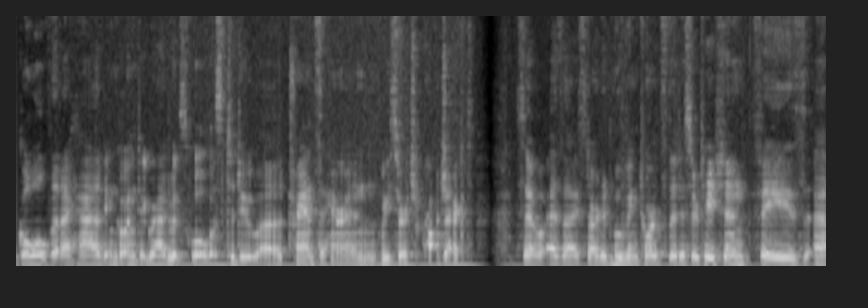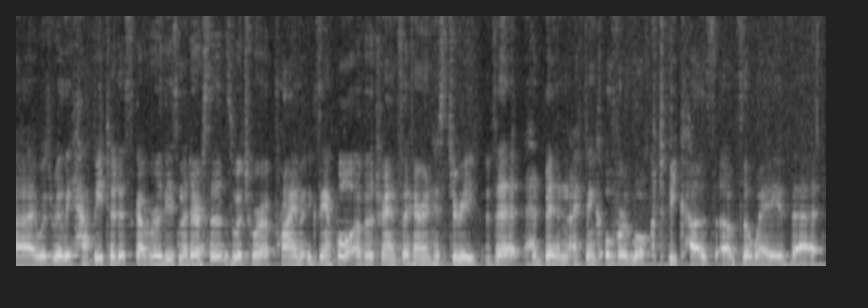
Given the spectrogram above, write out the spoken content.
goal that I had in going to graduate school was to do a trans Saharan research project. So as I started moving towards the dissertation phase, uh, I was really happy to discover these madrasas, which were a prime example of a trans-Saharan history that had been, I think, overlooked because of the way that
